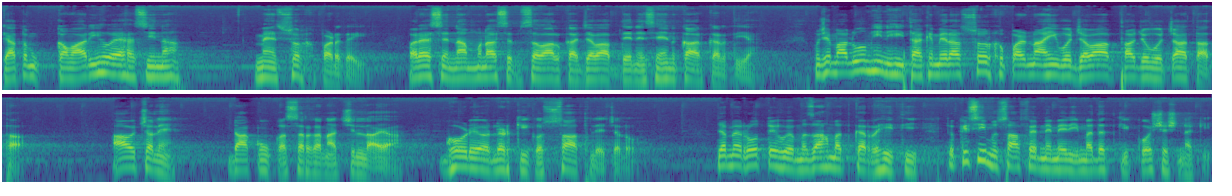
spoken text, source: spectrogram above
क्या तुम कंवारी हो है हसीना? मैं सुर्ख पड़ गई। और ऐसे नामुनासिब सवाल का जवाब देने से इनकार कर दिया। मुझे मालूम ही नहीं था कि मेरा सुर्ख पड़ना ही वो जवाब था जो वो चाहता था। आओ चलें डाकू का सरगना चिल्लाया। घोड़े और लड़की को साथ ले चलो। जब मैं रोते हुए मजामत कर रही थी तो किसी मुसाफिर ने मेरी मदद की कोशिश न की।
